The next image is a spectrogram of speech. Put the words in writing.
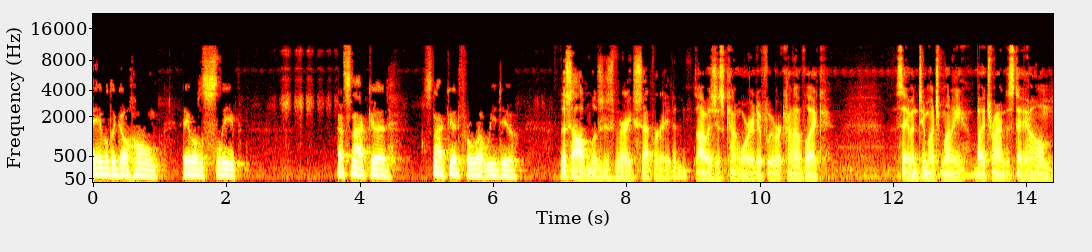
Able to go home, able to sleep. That's not good. It's not good for what we do. This album was just very separated. I was just kind of worried if we were kind of like saving too much money by trying to stay home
